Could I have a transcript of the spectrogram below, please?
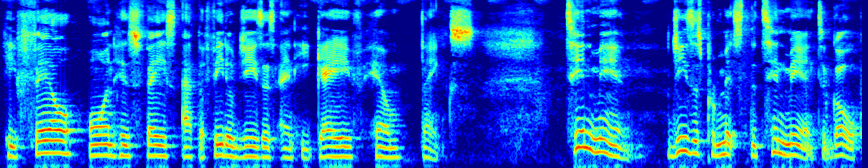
He fell on his face at the feet of Jesus and he gave him thanks. Ten men Jesus permits the 10 men to go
